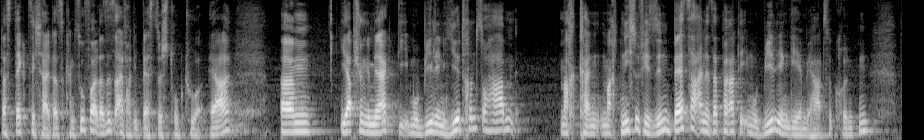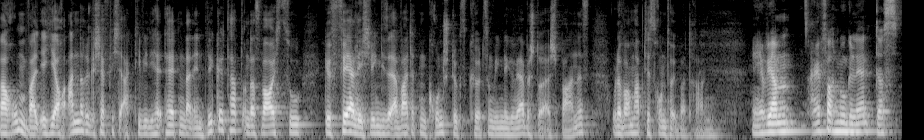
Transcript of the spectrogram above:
Das deckt sich halt, das ist kein Zufall, das ist einfach die beste Struktur. Ja? Ähm, ihr habt schon gemerkt, die Immobilien hier drin zu haben, macht, kein, macht nicht so viel Sinn, besser eine separate Immobilien GmbH zu gründen. Warum? Weil ihr hier auch andere geschäftliche Aktivitäten dann entwickelt habt und das war euch zu gefährlich wegen dieser erweiterten Grundstückskürzung, wegen der Gewerbesteuersparnis. Oder warum habt ihr es runter übertragen? Ja, wir haben einfach nur gelernt, dass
